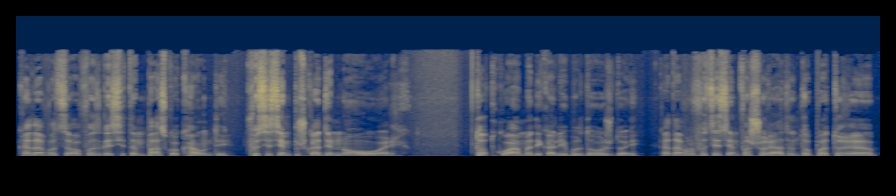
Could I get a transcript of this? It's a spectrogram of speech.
cadavrul său a fost găsit în Pasco County. Fusese împușcat de 9 ori, tot cu armă de calibru 22. Cadavrul fusese înfășurat într-o pătură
